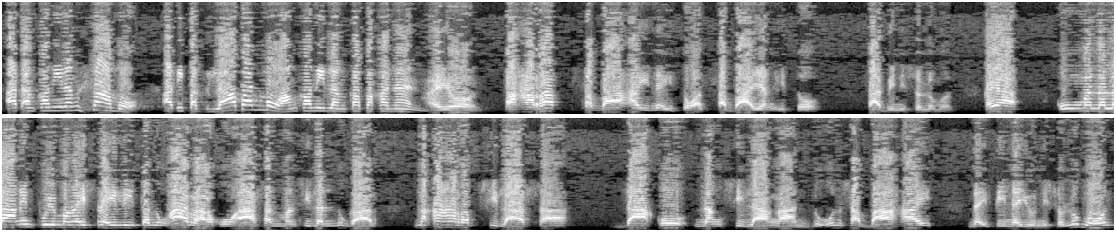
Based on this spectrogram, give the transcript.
at ang kanilang samo at ipaglaban mo ang kanilang kapakanan. Ayon, paharap sa bahay na ito at sa bayang ito, sabi ni Solomon. Kaya, kung manalangin po yung mga Israelita nung araw, kung asan man silang lugar, nakaharap sila sa dako ng silangan, doon sa bahay na itinayo ni Solomon.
